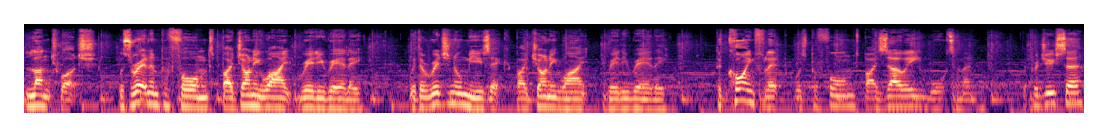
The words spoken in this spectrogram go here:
Lunch Watch was written and performed by Johnny White Really Really, with original music by Johnny White Really Really. The coin flip was performed by Zoe Waterman. The producer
